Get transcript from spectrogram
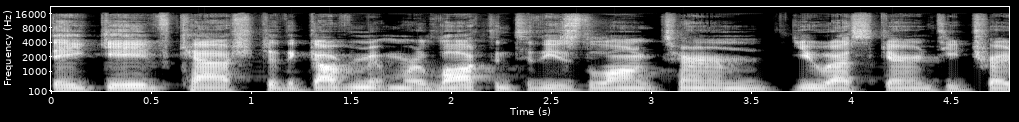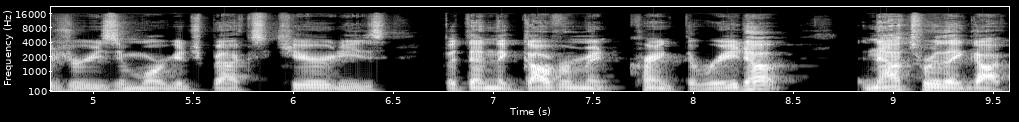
they gave cash to the government and were locked into these long term US guaranteed treasuries and mortgage backed securities. But then the government cranked the rate up. And that's where they got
